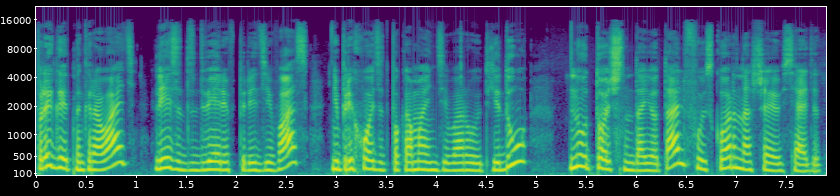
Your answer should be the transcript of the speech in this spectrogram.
Прыгает на кровать, лезет в двери впереди вас, не приходит по команде ворует еду, ну, точно дает альфу и скоро на шею сядет.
